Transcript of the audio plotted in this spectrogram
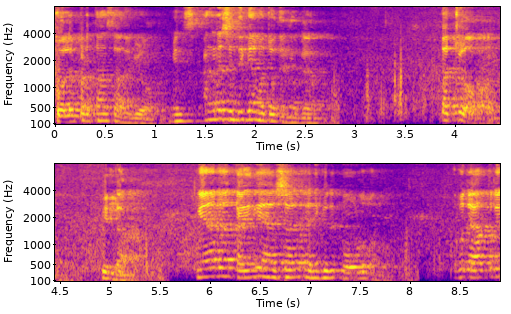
കൊലപ്പെടുത്താൻ സാധിക്കുമോ മീൻസ് അങ്ങനെ ചിന്തിക്കാൻ പറ്റുമോ നിങ്ങൾക്ക്? പറ്റുമോ ഇല്ല. ഞാൻ കഴിഞ്ഞ ആഴ്ച എനിക്കൊരു കോൾ വന്നു. അപ്പോൾ രാത്രി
